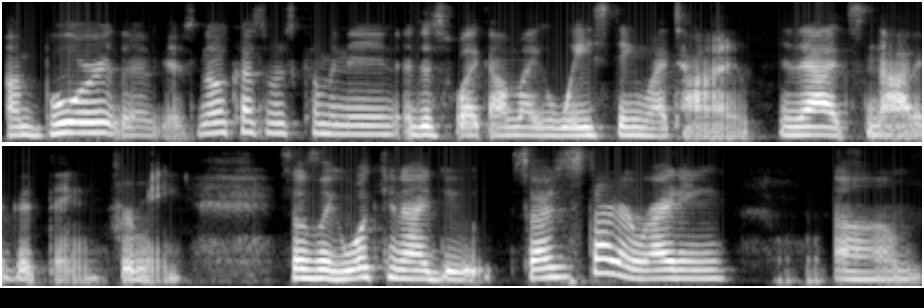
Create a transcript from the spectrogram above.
I'm bored. There's no customers coming in. I just like I'm like wasting my time. And that's not a good thing for me. So I was like, what can I do? So I just started writing. Um,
